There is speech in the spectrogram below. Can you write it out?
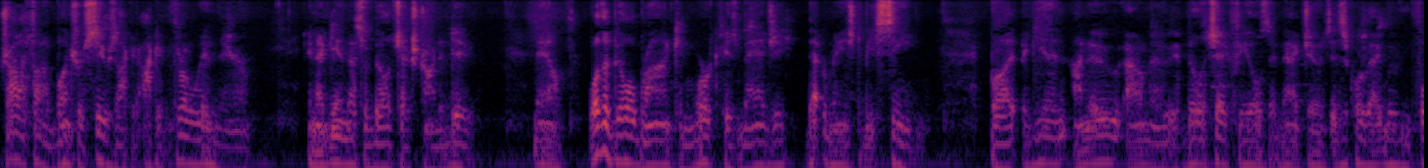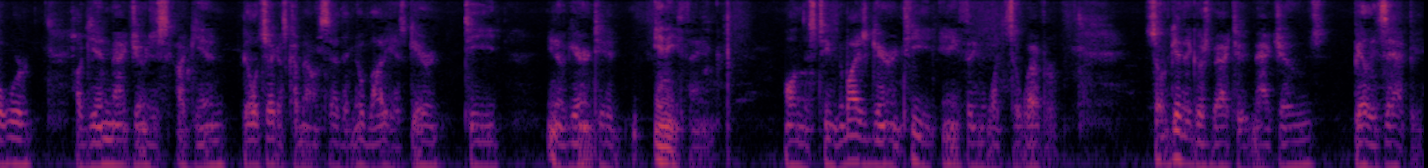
try to find a bunch of receivers I can I can throw in there. And again, that's what Belichick's trying to do. Now, whether Bill O'Brien can work his magic, that remains to be seen. But again, I know I don't know if Belichick feels that Mac Jones is a quarterback moving forward. Again, Mac Jones is again. Belichick has come out and said that nobody has guaranteed you know, guaranteed anything on this team. Nobody's guaranteed anything whatsoever. So again, that goes back to Mac Jones, Bailey Zappe.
